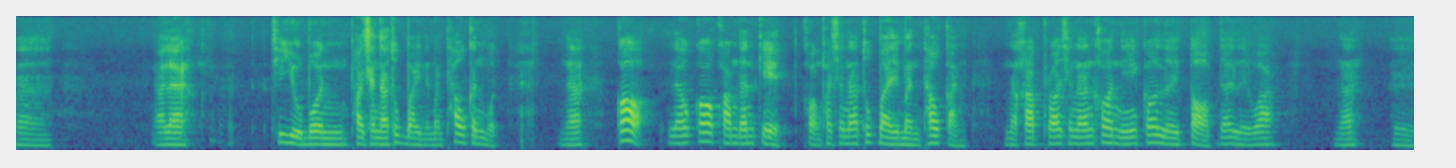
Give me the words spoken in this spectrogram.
อ่าอะไรที่อยู่บนภาชนะทุกใบเนี่ยมันเท่ากันหมดนะก็แล้วก็ความดันเกตของภาชนะทุกใบมันเท่ากันนะครับ เพราะฉะนั้นข้อนี้ก็เลยตอบได้เลยว่านะเออ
